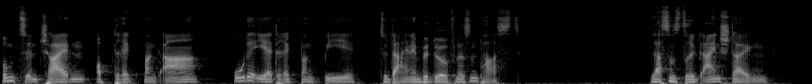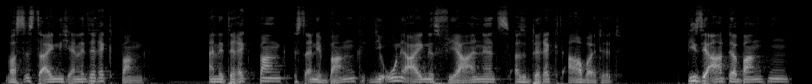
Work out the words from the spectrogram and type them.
um zu entscheiden, ob Direktbank A oder eher Direktbank B zu deinen Bedürfnissen passt. Lass uns direkt einsteigen. Was ist eigentlich eine Direktbank? Eine Direktbank ist eine Bank, die ohne eigenes Filialnetz, also direkt arbeitet. Diese Art der Banken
